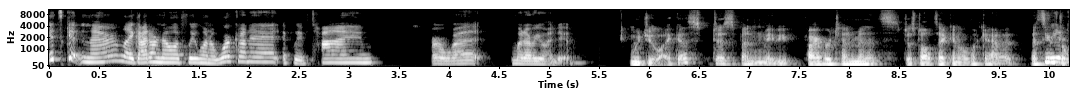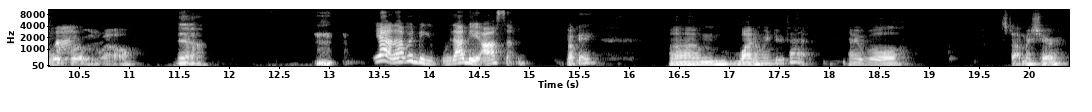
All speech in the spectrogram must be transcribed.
it's getting there. Like I don't know if we want to work on it, if we have time, or what. Whatever you want to do. would you like us to spend maybe five or 10 minutes just all taking a look at it? That seems to work time. really well. Yeah. Yeah, that would be that'd be awesome. Okay. Um, why don't we do that? I will stop my share.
